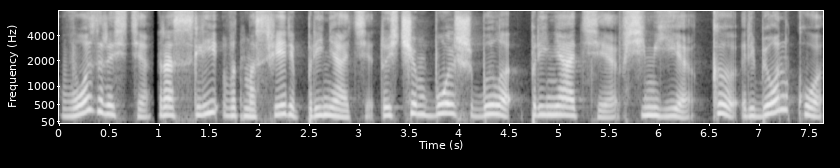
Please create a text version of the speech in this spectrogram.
возрасте росли в атмосфере принятия. То есть чем больше было принятия в семье к ребенку,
